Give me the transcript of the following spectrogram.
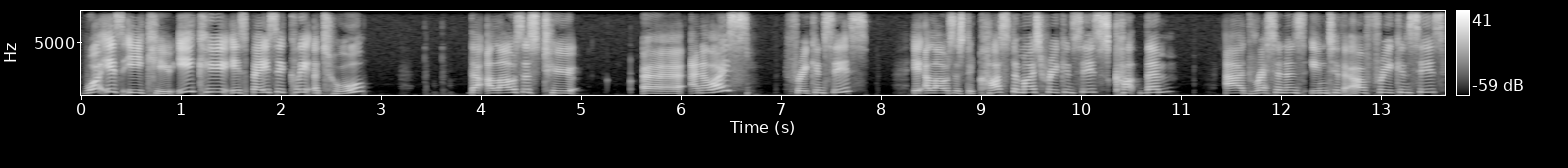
what is EQ? EQ is basically a tool that allows us to uh, analyze frequencies. It allows us to customize frequencies, cut them, add resonance into the, our frequencies,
